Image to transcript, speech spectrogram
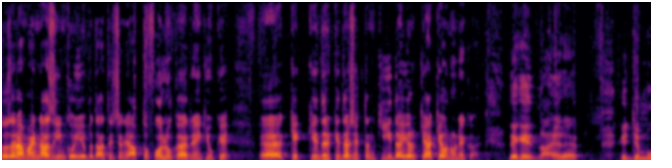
तो ज़रा हमारे नाजीन को ये बताते चलें आप तो फॉलो कर रहे हैं क्योंकि कि किधर किधर से तनकीद आई और क्या क्या उन्होंने कहा? देखिए ज़ाहिर है कि जम्मू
